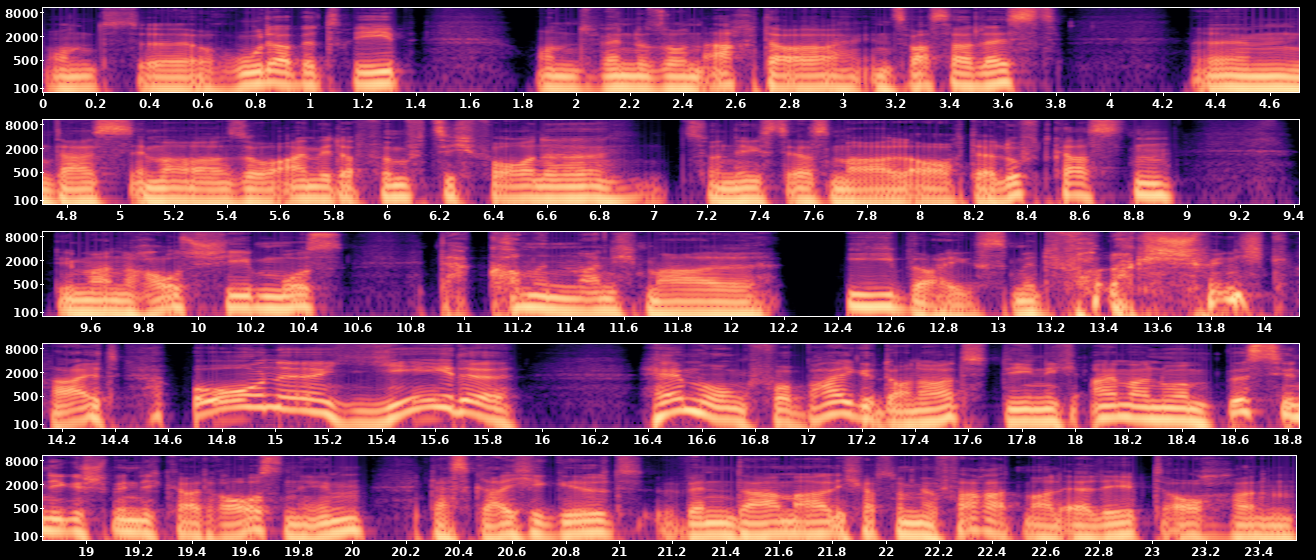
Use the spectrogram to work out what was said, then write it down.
und äh, Ruderbetrieb. Und wenn du so einen Achter ins Wasser lässt, ähm, da ist immer so 1,50 Meter vorne zunächst erstmal auch der Luftkasten, den man rausschieben muss. Da kommen manchmal E-Bikes mit voller Geschwindigkeit, ohne jede Hemmung vorbeigedonnert, die nicht einmal nur ein bisschen die Geschwindigkeit rausnehmen. Das gleiche gilt, wenn da mal, ich habe es mit dem Fahrrad mal erlebt, auch ähm,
